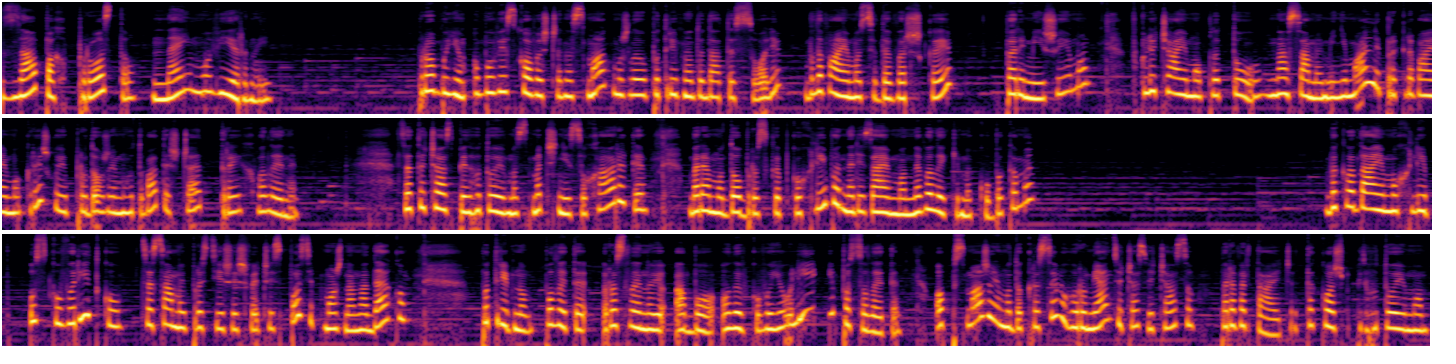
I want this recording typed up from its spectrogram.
Запах просто неймовірний. Пробуємо обов'язково ще на смак, можливо, потрібно додати солі, вливаємо сюди вершки, перемішуємо, включаємо плиту на саме мінімальний, прикриваємо кришкою і продовжуємо готувати ще 3 хвилини. За той час підготуємо смачні сухарики, беремо добру скипку хліба, нарізаємо невеликими кубиками, викладаємо хліб у сковорідку, це найпростіший швидший спосіб, можна на деко. Потрібно полити рослиною або оливковою олією і посолити. Обсмажуємо до красивого рум'янцю час від часу перевертаючи. Також підготуємо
